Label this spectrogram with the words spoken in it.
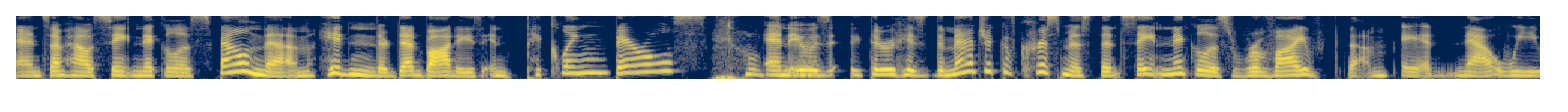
And somehow St. Nicholas found them hidden their dead bodies in pickling barrels. Oh, and it was through his the magic of Christmas that St. Nicholas revived them. And now we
